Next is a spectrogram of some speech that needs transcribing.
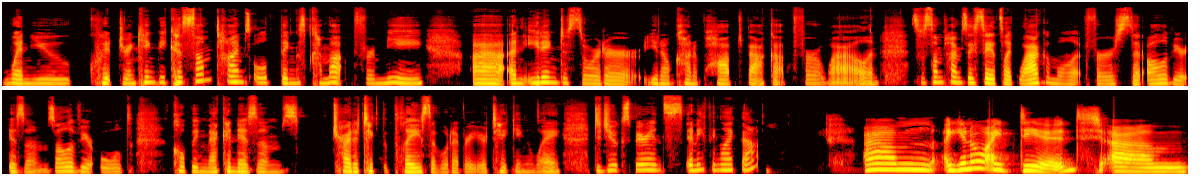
when you quit drinking? Because sometimes old things come up. For me uh, an eating disorder you know kind of popped back up for a while and so sometimes they say it's like whack-a-mole at first that all of your isms all of your old coping mechanisms try to take the place of whatever you're taking away. Did you experience anything like that? Um, you know, I did. Um,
